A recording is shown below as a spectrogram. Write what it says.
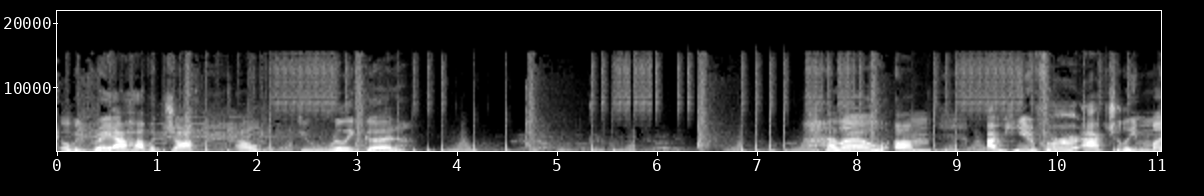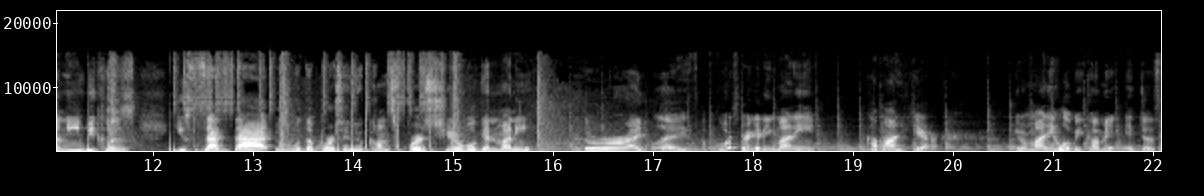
it'll be great. I'll have a job. I'll do really good. Hello. Um, I'm here for actually money because you said that the person who comes first here will get money. To the right place. Of course we're getting money. Come on here. Your money will be coming in just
